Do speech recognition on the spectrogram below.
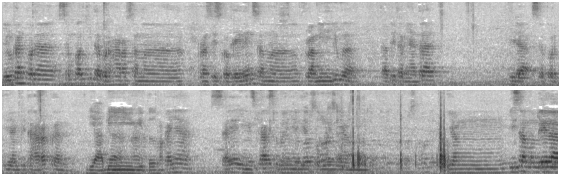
Dulu kan pernah sempat kita berharap sama Francisco Kellen sama Flamini juga. Tapi ternyata tidak seperti yang kita harapkan. Diaby Ya, nah, gitu. makanya saya ingin sekali sebenarnya lihat pemain yang yang bisa membela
